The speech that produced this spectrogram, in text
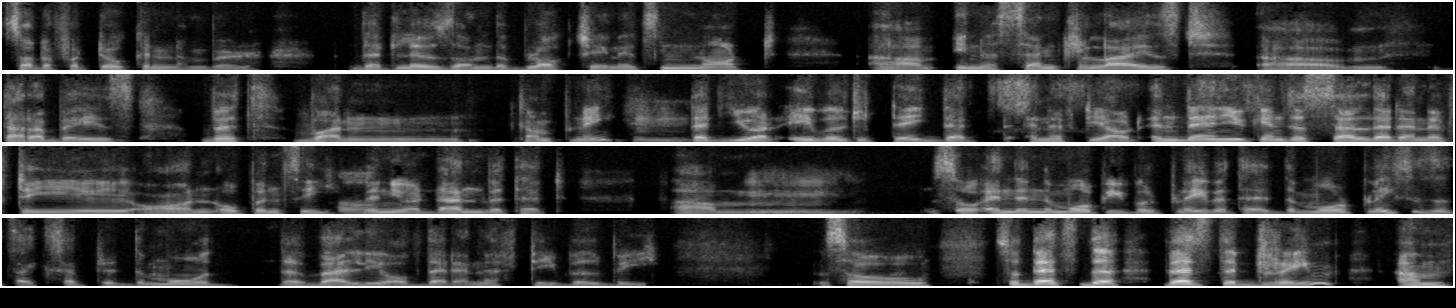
sort of a token number that lives on the blockchain it's not um, in a centralized um, database with one company Mm. that you are able to take that nft out and then you can just sell that nft on OpenSea Uh. when you are done with it um, Mm. so and then the more people play with it the more places it's accepted the more the value of that nft will be so so that's the that's the dream um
